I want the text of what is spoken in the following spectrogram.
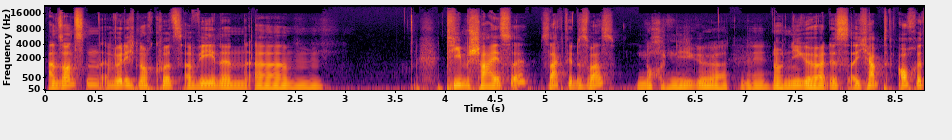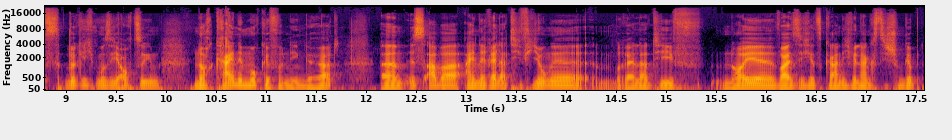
Ansonsten würde ich noch kurz erwähnen, ähm, Team Scheiße. Sagt ihr das was? Noch nie gehört, nee. Noch nie gehört. Ist, ich habe auch jetzt wirklich, muss ich auch zugeben, noch keine Mucke von denen gehört. Ähm, ist aber eine relativ junge, relativ neue, weiß ich jetzt gar nicht, wie lange es die schon gibt,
